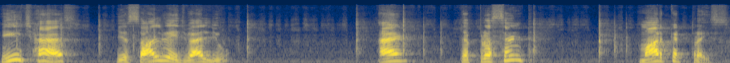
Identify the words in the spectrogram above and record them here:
each has a salvage value and the present market price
